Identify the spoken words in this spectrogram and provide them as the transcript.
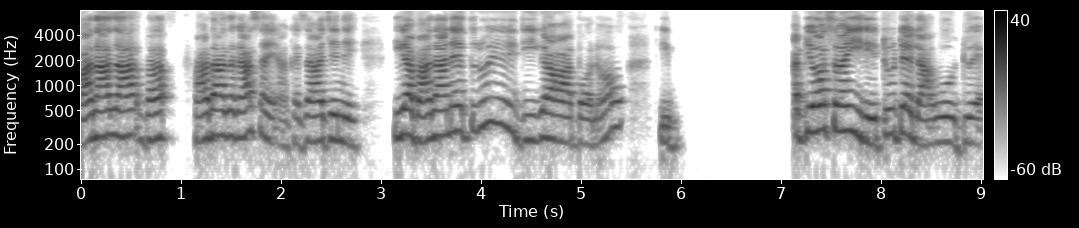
ဘာသာစာဘာသာစကားဆိုင်ရာကစားခြင်းတွေဒီကဘာသာနဲ့သူတို့ရဲ့ဒီကပေါ့နော်ဒီအပြောစွမ်းရည်တွေတိုးတက်လာဖို့အတွက်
